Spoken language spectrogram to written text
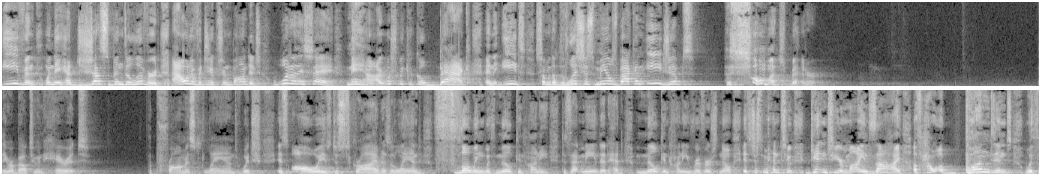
even when they had just been delivered out of Egyptian bondage. What do they say? Man, I wish we could go back and eat some of the delicious meals back in Egypt. It's so much better. They were about to inherit the promised land, which is always described as a land flowing with milk and honey. Does that mean that it had milk and honey rivers? No. It's just meant to get into your mind's eye of how abundant with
